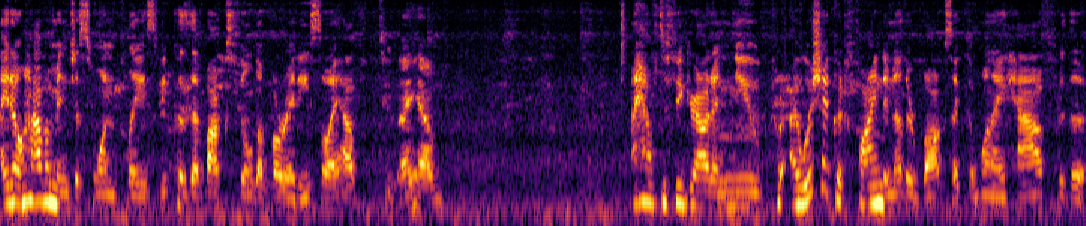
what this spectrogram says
I don't have them in just one place because that box filled up already. So I have to I have I have to figure out a new. I wish I could find another box like the one I have for the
